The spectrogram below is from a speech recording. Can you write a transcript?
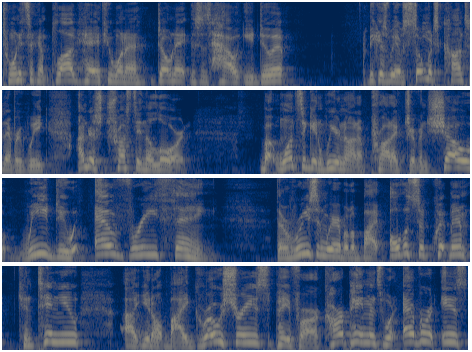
20 second plug. Hey, if you want to donate, this is how you do it because we have so much content every week. I'm just trusting the Lord. But once again, we are not a product driven show. We do everything. The reason we're able to buy all this equipment, continue, uh, you know, buy groceries, pay for our car payments, whatever it is,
